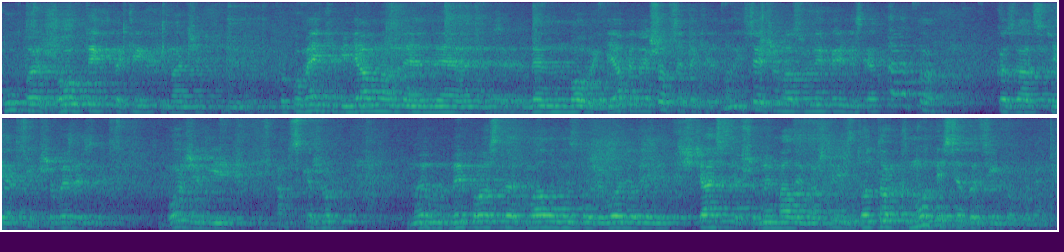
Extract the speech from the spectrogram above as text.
купа жовтих таких значить, документів і явно не, не, не нових. Я питаю, що це таке? Ну і це ж у нас велика то козацький архів, що вивезли. Боже мій, я вам скажу, ми, ми просто мало не здожеволіли від щастя, що ми мали можливість доторкнутися до цих документів.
